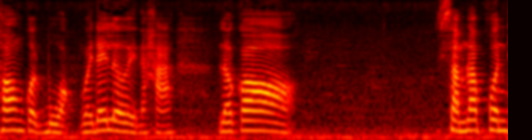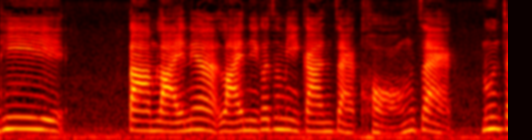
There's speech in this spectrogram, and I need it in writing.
ช่องกดบวกไว้ได้เลยนะคะ แล้วก็สำหรับคนที่ตามไลฟ์เนี่ยไลฟ์นี้ก็จะมีการแจกของแจกนู่นแจ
